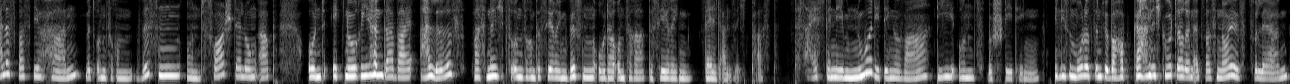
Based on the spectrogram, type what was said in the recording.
alles, was wir hören, mit unserem Wissen und Vorstellung ab und ignorieren dabei alles, was nicht zu unserem bisherigen Wissen oder unserer bisherigen Weltansicht passt. Das heißt, wir nehmen nur die Dinge wahr, die uns bestätigen. In diesem Modus sind wir überhaupt gar nicht gut darin, etwas Neues zu lernen.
